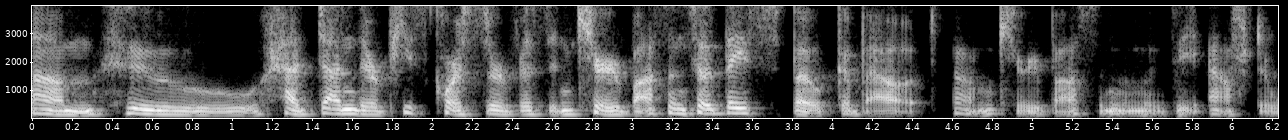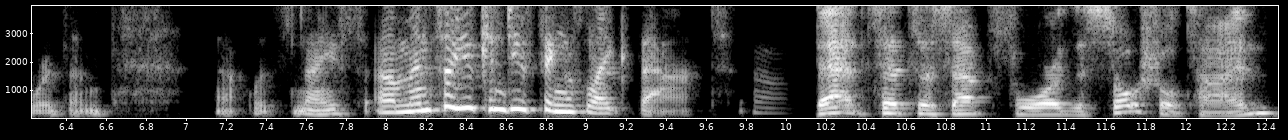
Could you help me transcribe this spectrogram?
um, who had done their Peace Corps service in Kiribati. And so they spoke about um, Kiribati in the movie afterwards. And that was nice. Um, and so you can do things like that. That sets us up for the social time.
